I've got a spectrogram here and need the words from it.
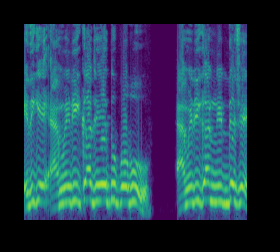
এদিকে আমেরিকা যেহেতু প্রভু, আমেরিকার নির্দেশে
